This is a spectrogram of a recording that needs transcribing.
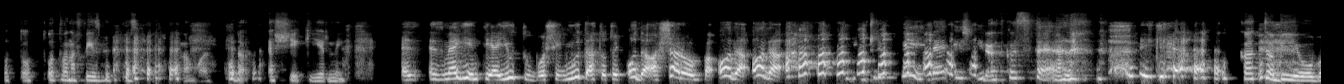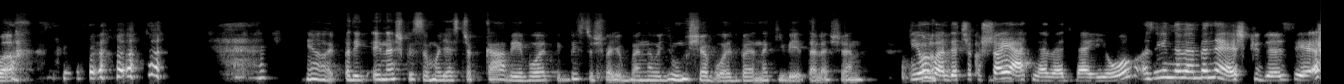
Ott, ott, ott van a Facebook poszt, ahol oda essék írni. Ez, ez megint ilyen YouTube-os, így mutatod, hogy oda a sarokba, oda, oda. Ide, és iratkozz fel. Igen. Katta bióba. Ja, pedig én esküszöm, hogy ez csak kávé volt, még biztos vagyok benne, hogy rum se volt benne kivételesen. Jó van, de csak a saját nevedben jó, az én nevemben ne esküdözzél.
